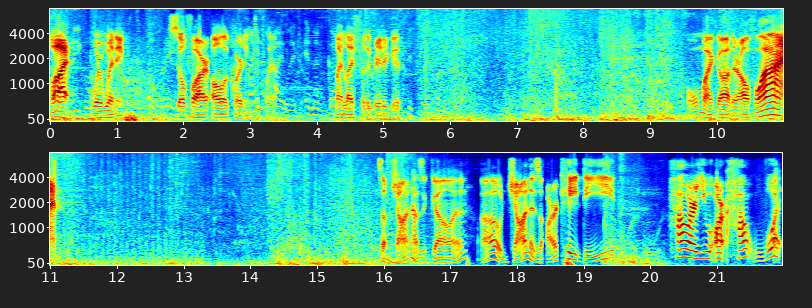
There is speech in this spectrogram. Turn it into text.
But we're winning. So far, all according to plan. My life for the greater good. Oh my god, they're all flying! What's up, John? How's it going? Oh, John is RKD? How are you R- how- what?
